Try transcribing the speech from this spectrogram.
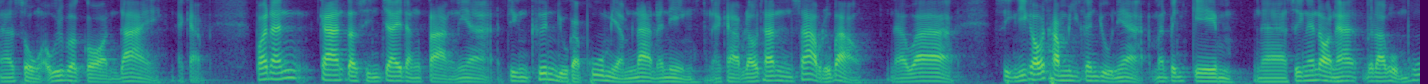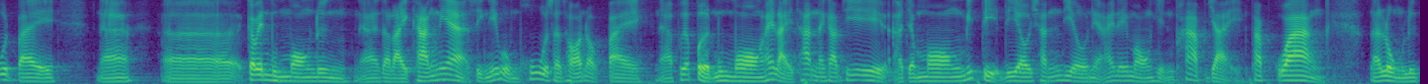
นะส่งอาวุธอุปกรณ์ได้นะครับ เพราะฉะนั้นการตัดสินใจต่างๆเนี่ยจึงขึ้นอยู่กับผู้มีอำนาจนั่นเองนะครับแล้วท่านทราบหรือเปล่านะว่าสิ่งที่เขาทำกันอยู่เนี่ยมันเป็นเกมนะซึ่งแน่นอนนะเวลาผมพูดไปนะ ก็เป็นมุมมองหนึ่งนะแต่หลายครั้งเนี่ยสิ่งที่ผมพูดสะท้อนออกไปนะเพื่อเปิดมุมมองให้หลายท่านนะครับ ที่อาจจะมองมิติเดียวชั้นเดียวเนี่ยให้ได้มองเห็นภาพใหญ่ ภาพกว้างและลงลึก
